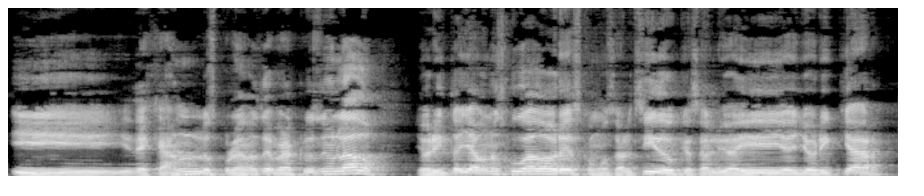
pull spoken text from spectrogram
y dejaron los problemas de Veracruz de un lado. Y ahorita ya unos jugadores como Salcido, que salió ahí a lloriquear,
